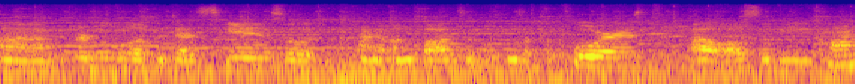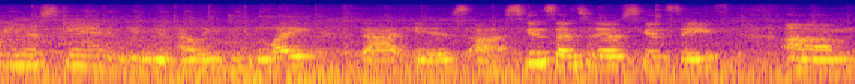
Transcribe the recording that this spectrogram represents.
um, removal of the dead skin so it kind of unclogs and opens up the pores. I'll also be calming your skin and giving you an LED light that is uh, skin sensitive, skin safe, um,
